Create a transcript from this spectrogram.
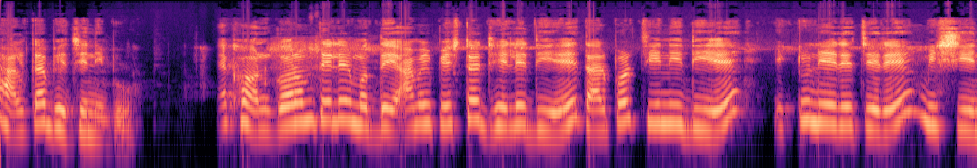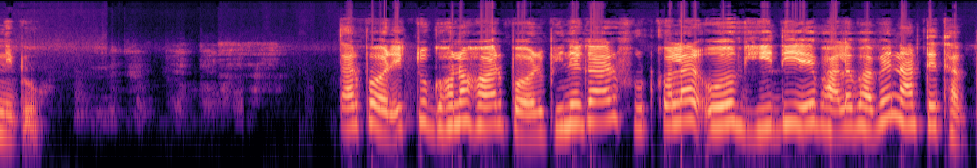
হালকা ভেজে নিব। এখন গরম তেলের মধ্যে আমের পেস্টটা ঢেলে দিয়ে, তারপর চিনি দিয়ে একটু নেড়ে চেড়ে মিশিয়ে নিব। তারপর একটু ঘন হওয়ার পর ভিনেগার, ফুড কালার ও ঘি দিয়ে ভালোভাবে নাড়তে থাকব।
